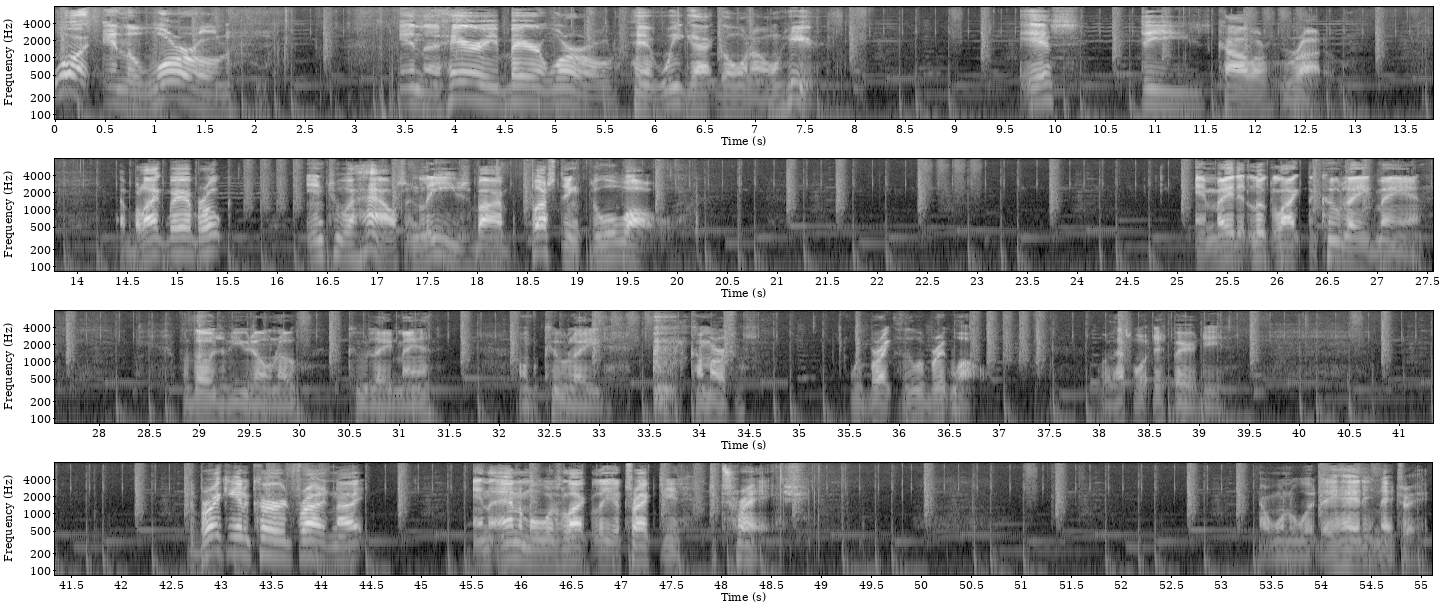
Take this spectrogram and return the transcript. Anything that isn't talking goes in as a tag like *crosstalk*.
What in the world, in the hairy bear world, have we got going on here? Estes, Colorado. A black bear broke into a house and leaves by busting through a wall. And made it look like the Kool Aid Man. For those of you who don't know, Kool Aid Man on the Kool Aid commercials would break through a brick wall. Well, that's what this bear did. The break in occurred Friday night, and the animal was likely attracted to trash. I wonder what they had in that trash.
